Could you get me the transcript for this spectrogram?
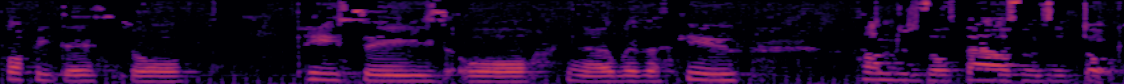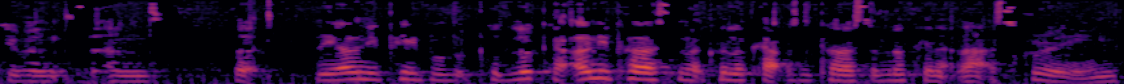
floppy disks or PCs or, you know, with a few hundreds or thousands of documents, and that the only people that could look at, only person that could look at was the person looking at that screen,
